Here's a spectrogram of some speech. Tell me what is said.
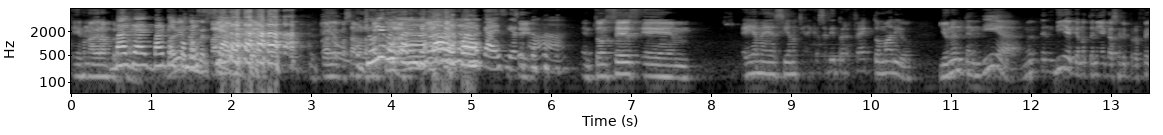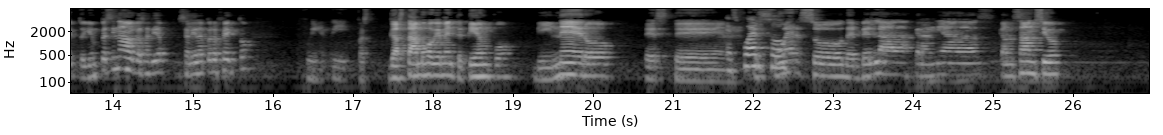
Es una gran persona. Valga, valga el comercial. Vale, Después le pasamos la Julie va a estar invitado después acá, es cierto. Sí. Ajá. Entonces, eh, ella me decía, no tiene que salir perfecto, Mario. Yo no entendía, no entendía que no tenía que salir perfecto. Yo empecinado que saliera, saliera perfecto, fui, y pues gastamos obviamente tiempo, dinero, este, Esfuerzo. esfuerzo, desveladas, craneadas, cansancio.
